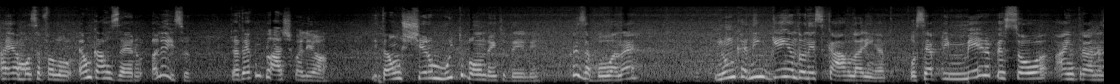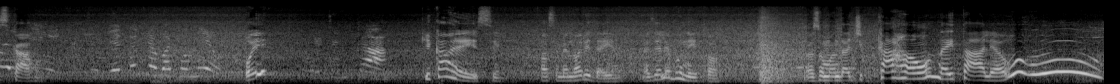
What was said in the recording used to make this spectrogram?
Aí a moça falou: É um carro zero. Olha isso, tá até com plástico ali, ó. E tá um cheiro muito bom dentro dele. Coisa boa, né? Nunca ninguém andou nesse carro, Larinha. Você é a primeira pessoa a entrar nesse carro. Deixa eu botar o meu. Oi? Que carro é esse? Nossa, a menor ideia. Mas ele é bonito, ó. Nós vamos andar de carrão na Itália. Uhul!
